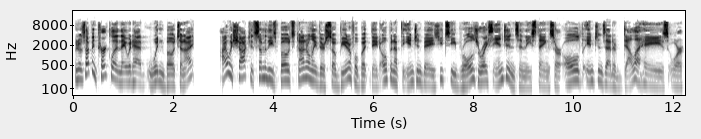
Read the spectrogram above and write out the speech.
when it was up in Kirkland, they would have wooden boats. And I, I was shocked at some of these boats. Not only they're so beautiful, but they'd open up the engine bays. You'd see Rolls Royce engines in these things, or old engines out of Delahaye, or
